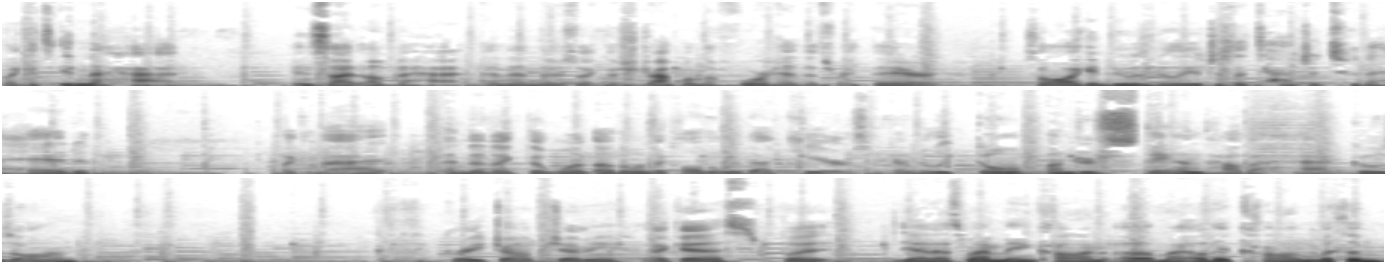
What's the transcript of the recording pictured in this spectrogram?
Like it's in the hat, inside of the hat. And then there's like the strap on the forehead that's right there. So all I can do is really just attach it to the head like that. And then like the one other one's like all the way back here. So like I really don't understand how the hat goes on great job, Gemmy, I guess. But yeah, that's my main con. Uh, my other con with him,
